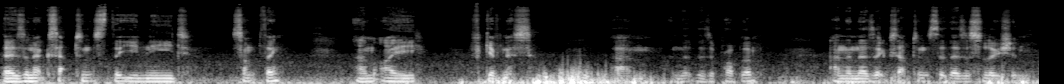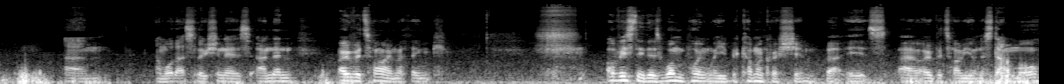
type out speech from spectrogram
there's an acceptance that you need something, um, i.e., forgiveness, um, and that there's a problem, and then there's acceptance that there's a solution, um, and what that solution is. And then over time, I think obviously there's one point where you become a Christian, but it's uh, over time you understand more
